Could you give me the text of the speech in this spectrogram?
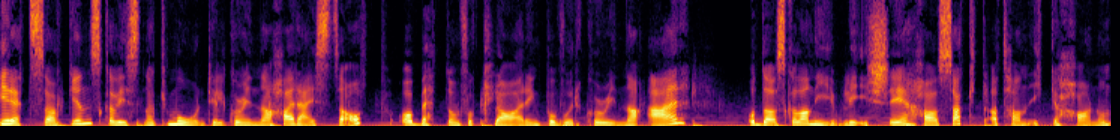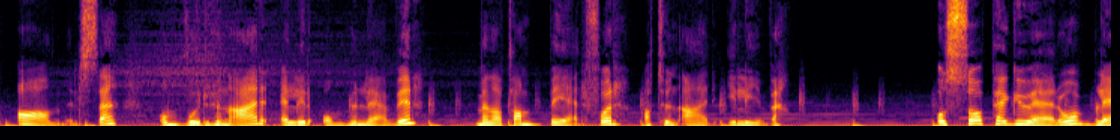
I rettssaken skal visstnok moren til Corinna ha reist seg opp og bedt om forklaring på hvor Corinna er, og da skal angivelig Ishi ha sagt at han ikke har noen anelse om hvor hun er eller om hun lever, men at han ber for at hun er i live. Også Peguero ble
